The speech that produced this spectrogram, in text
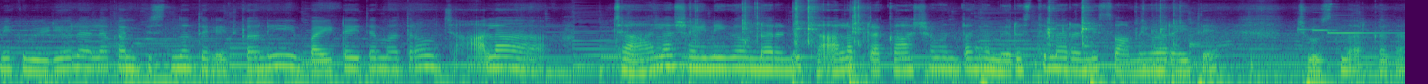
మీకు వీడియోలో ఎలా కనిపిస్తుందో తెలియదు కానీ బయట అయితే మాత్రం చాలా చాలా షైనీగా ఉన్నారండి. చాలా ప్రకాశవంతంగా మెరుస్తున్నారండి స్వామివారు అయితే చూస్తున్నారు కదా.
